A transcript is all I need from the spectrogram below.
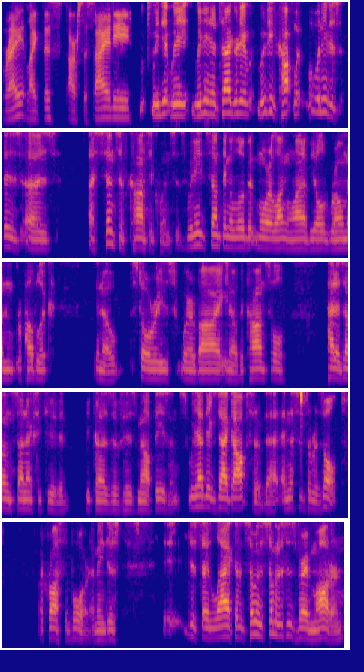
right? Like this, our society. We did. We we need integrity. We need. We need is is, is a sense of consequences. We need something a little bit more along the line of the old Roman Republic, you know, stories whereby you know the consul had his own son executed because of his malfeasance. We had the exact opposite of that, and this is the result across the board. I mean, just just a lack of some of this, some of this is very modern.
